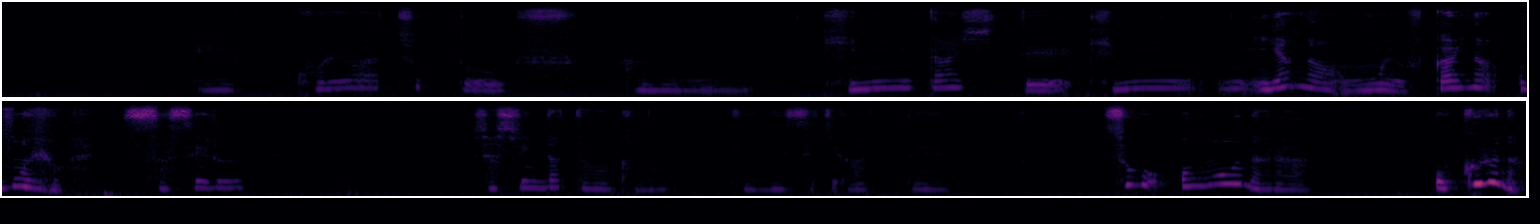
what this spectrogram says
「えー、これはちょっとあのー、君に対して君に嫌な思いを不快な思いをさせる写真だったのかなっていうメッセージがあってそう思うなら送るな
